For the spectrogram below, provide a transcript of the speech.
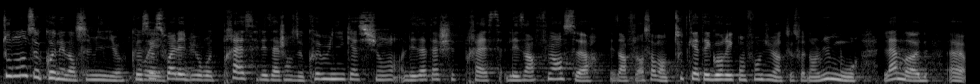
tout, le monde se connaît dans ce milieu, que ce soit les bureaux de presse, les agences de communication, les attachés de presse, les influenceurs, les influenceurs dans toutes catégories confondues, hein, que ce soit dans l'humour, la mode. Euh,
